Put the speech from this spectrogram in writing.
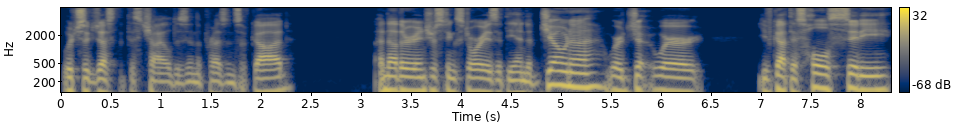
which suggests that this child is in the presence of God. Another interesting story is at the end of Jonah, where where you've got this whole city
